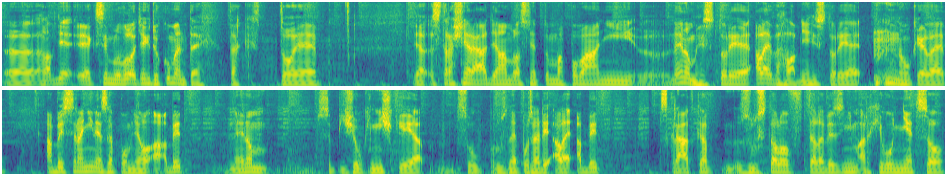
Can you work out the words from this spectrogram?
Uh, hlavně, jak jsi mluvil o těch dokumentech, tak to je já strašně rád dělám vlastně to mapování eh, nejenom historie, ale hlavně historie hokejové, aby se na ní nezapomnělo a aby nejenom se píšou knížky a jsou různé pořady, ale aby zkrátka zůstalo v televizním archivu něco,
